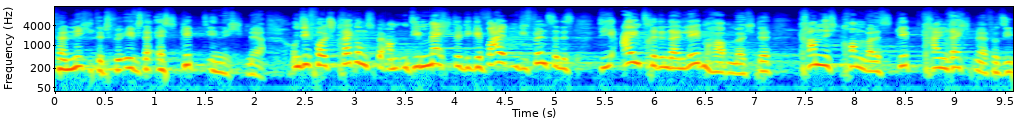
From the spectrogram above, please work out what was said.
vernichtet für ewig. Es gibt ihn nicht mehr. Und die Vollstreckungsbeamten, die Mächte, die Gewalten, die Finsternis, die Eintritt in dein Leben haben möchte, kann nicht kommen, weil es gibt kein Recht mehr für sie,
